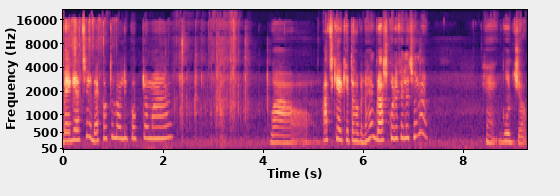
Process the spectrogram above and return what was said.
ব্যাগে আছে? দেখো তো ললিপপটা মা ওয়াও আজকে আর খেতে হবে না হ্যাঁ? ব্রাশ করে ফেলেছো না? হ্যাঁ গুড জব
